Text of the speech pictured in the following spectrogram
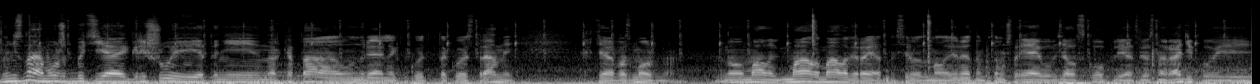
Ну не знаю, может быть я грешу и это не наркота, а он реально какой-то такой странный. Хотя возможно. Но мало, мало, мало вероятно, серьезно, мало вероятно, потому что я его взял с Копли, отвез на Радику и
